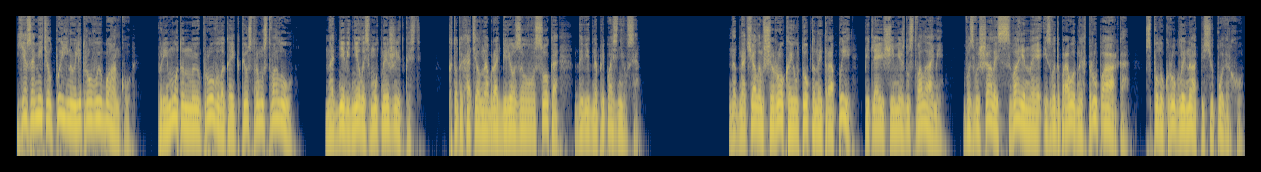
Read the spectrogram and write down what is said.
Я заметил пыльную литровую банку, примотанную проволокой к пестрому стволу. На дне виднелась мутная жидкость. Кто-то хотел набрать березового сока, да, видно, припозднился. Над началом широкой утоптанной тропы, петляющей между стволами, возвышалась сваренная из водопроводных труб арка с полукруглой надписью поверху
